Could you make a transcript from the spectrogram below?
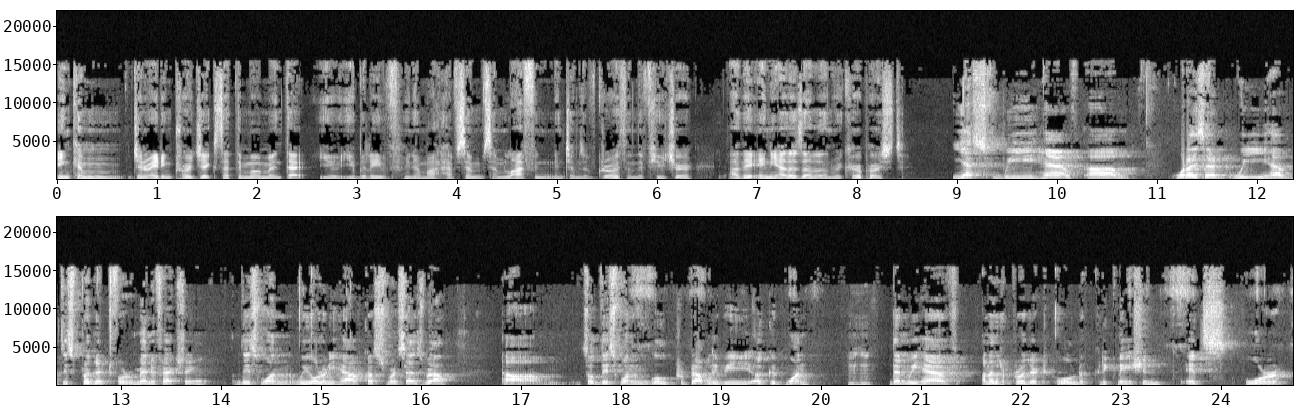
income generating projects at the moment that you, you believe you know might have some some life in, in terms of growth in the future. Are there any others other than Recurpost? Yes, we have. Um, what I said, we have this project for manufacturing. This one we already have customers as well. Um, so this one will probably be a good one. Mm-hmm. Then we have another project called Crick Nation. It's for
